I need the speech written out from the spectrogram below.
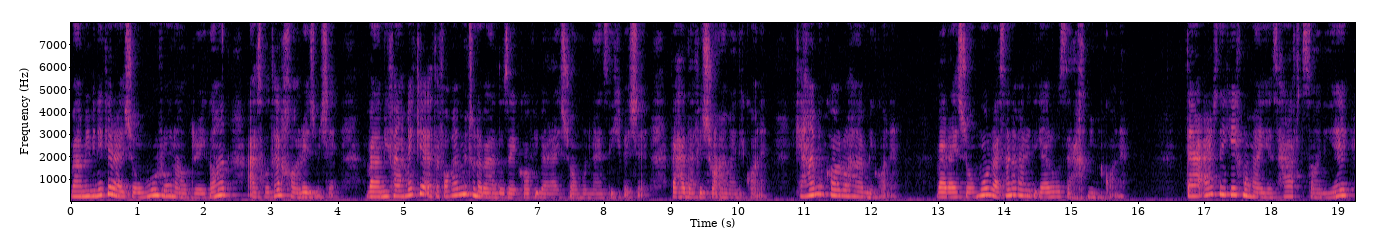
و می‌بینه که رئیس جمهور رونالد ریگان از هتل خارج میشه و می‌فهمه که اتفاقا می‌تونه به اندازه کافی به رئیس جمهور نزدیک بشه و هدفش رو عملی کنه که همین کار رو هم می‌کنه و رئیس جمهور و سه نفر دیگر رو زخمی می‌کنه. در عرض یک ممیز هفت ثانیه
